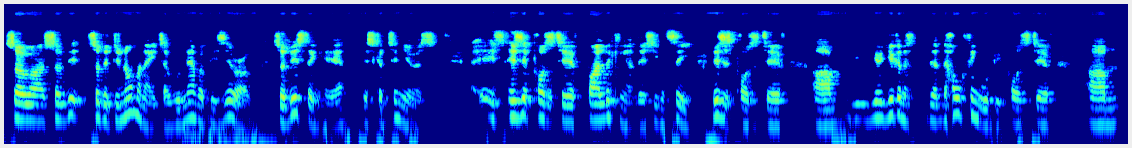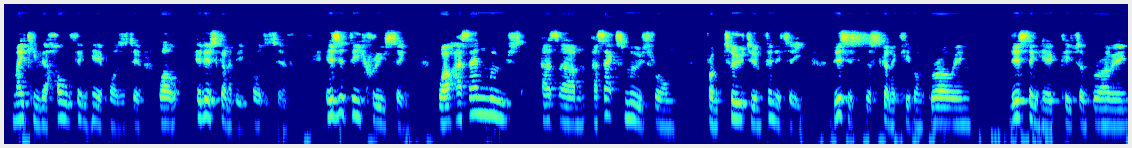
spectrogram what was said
So, uh, so, the, so the denominator will never be 0. So this thing here is continuous. Is, is it positive? By looking at this, you can see this is positive. Um, you, you're going to, the, the, whole thing will be positive, um, making the whole thing here positive. Well, it is going to be positive. Is it decreasing? Well, as n moves, as um, as x moves from from two to infinity, this is just going to keep on growing this thing here keeps on growing,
